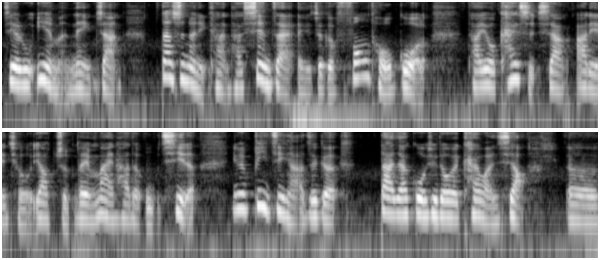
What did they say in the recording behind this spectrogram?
介入也门内战。但是呢，你看他现在，诶，这个风头过了。他又开始向阿联酋要准备卖他的武器了，因为毕竟啊，这个大家过去都会开玩笑，呃，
